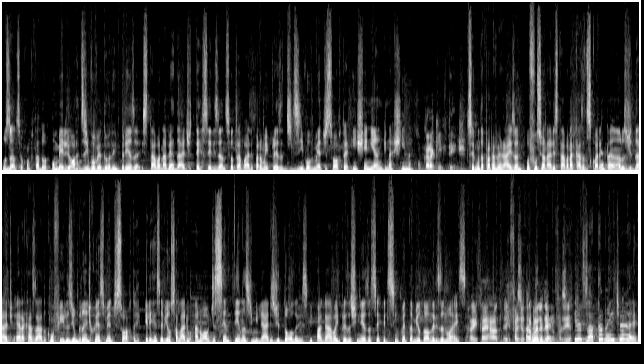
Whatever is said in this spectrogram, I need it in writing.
usando seu computador. O melhor desenvolvedor da empresa estava, na verdade, terceirizando seu trabalho para uma empresa de desenvolvimento de software em Shenyang, na China. O cara que entende. Segundo a própria Verizon, o funcionário estava na casa dos 40 anos de idade, era casado com filhos e um grande conhecimento de software. Ele recebia um salário anual de centenas de milhares de dólares e pagava à empresa chinesa cerca de 50 mil dólares anuais. Aí tá errado. Ele fazia o Tá trabalho vendo, dele, velho? não fazia? Exatamente, é.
